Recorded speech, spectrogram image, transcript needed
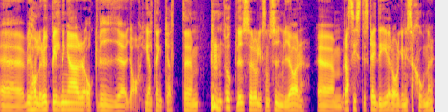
eh, vi håller utbildningar och vi eh, ja, helt enkelt upplyser och liksom synliggör rasistiska idéer och organisationer.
